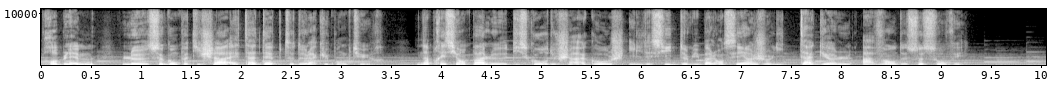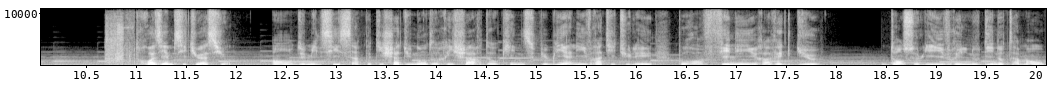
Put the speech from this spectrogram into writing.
Problème, le second petit chat est adepte de l'acupuncture. N'appréciant pas le discours du chat à gauche, il décide de lui balancer un joli ta gueule avant de se sauver. Troisième situation. En 2006, un petit chat du nom de Richard Dawkins publie un livre intitulé Pour en finir avec Dieu, dans ce livre, il nous dit notamment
